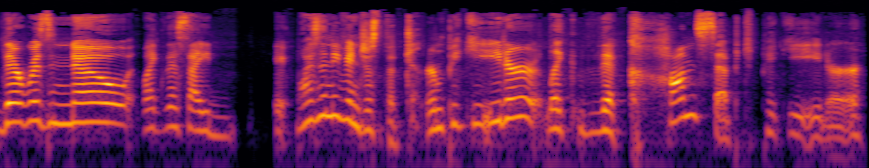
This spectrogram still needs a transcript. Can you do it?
there was no like this I it wasn't even just the term picky eater, like the concept picky eater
